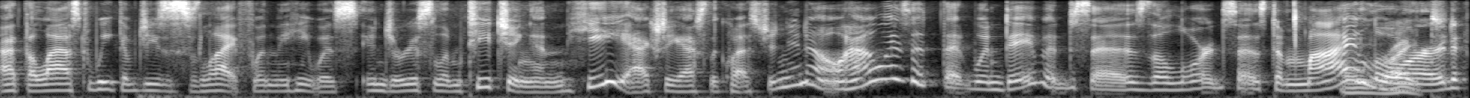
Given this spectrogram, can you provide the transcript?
at the last week of Jesus' life when he was in Jerusalem teaching. And he actually asked the question, you know, how is it that when David says, the Lord says to my Oh, right. Lord,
